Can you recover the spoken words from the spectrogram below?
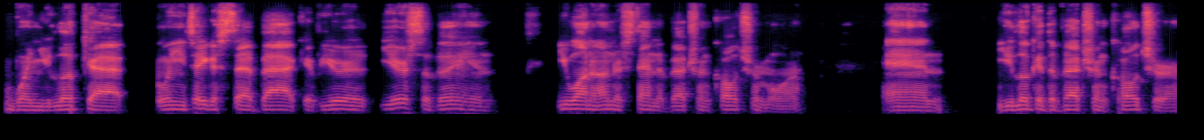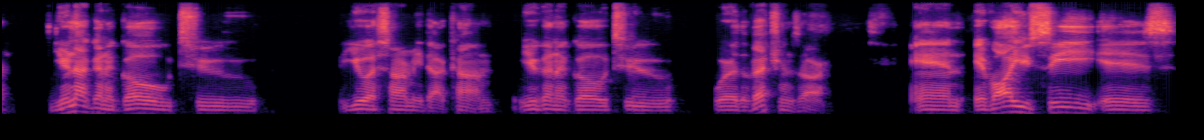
when you look at when you take a step back if you're you're a civilian you want to understand the veteran culture more. And you look at the veteran culture, you're not going to go to usarmy.com. You're going to go to where the veterans are. And if all you see is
